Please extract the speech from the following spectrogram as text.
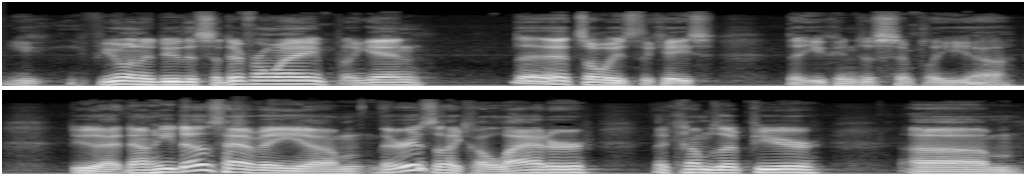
you, if you want to do this a different way, again, that's always the case that you can just simply, uh, do that. Now he does have a, um, there is like a ladder that comes up here. Um,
